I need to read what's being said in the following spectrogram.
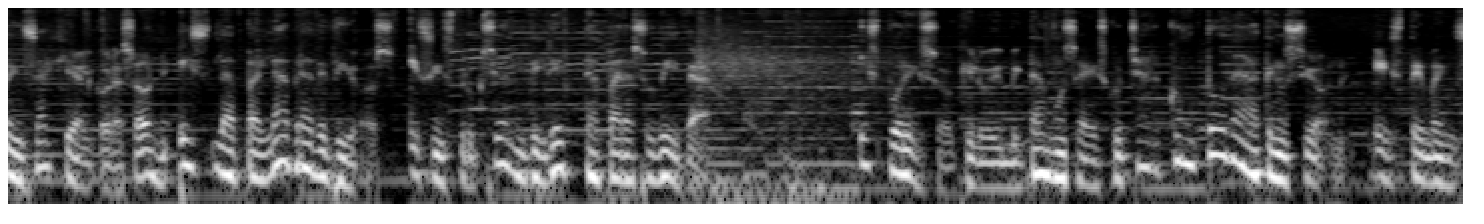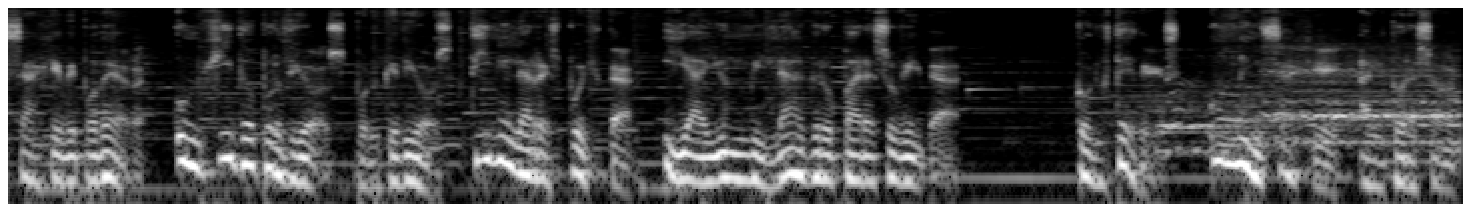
Mensaje al corazón es la palabra de Dios, es instrucción directa para su vida. Es por eso que lo invitamos a escuchar con toda atención este mensaje de poder, ungido por Dios, porque Dios tiene la respuesta y hay un milagro para su vida. Con ustedes, un mensaje al corazón.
